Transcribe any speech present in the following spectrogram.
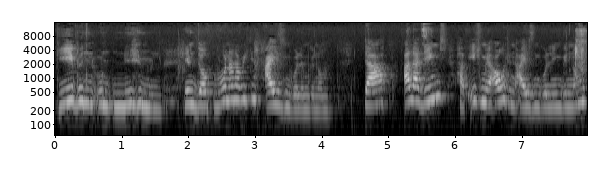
Geben und Nehmen. Dem Dorfbewohnern habe ich den Eisengolem genommen. Da allerdings habe ich mir auch den Eisengolem genommen,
